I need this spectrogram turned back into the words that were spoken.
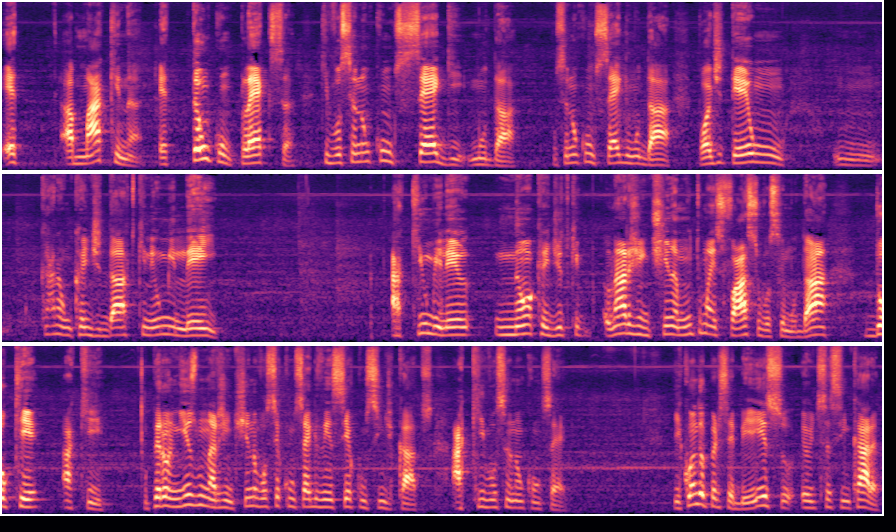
É, a máquina é tão complexa que você não consegue mudar. Você não consegue mudar. Pode ter um, um cara, um candidato que nem o Milley. Aqui o Milley, não acredito que na Argentina é muito mais fácil você mudar do que aqui. O peronismo na Argentina você consegue vencer com sindicatos. Aqui você não consegue. E quando eu percebi isso, eu disse assim, cara,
